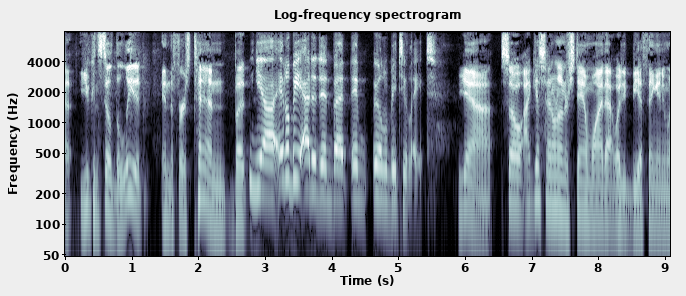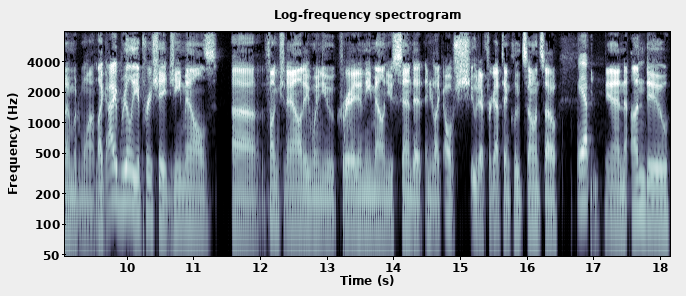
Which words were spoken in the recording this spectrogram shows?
uh, you can still delete it in the first ten. But Yeah, it'll be edited, but it it'll be too late. yeah, so I guess I don't understand why that would be a thing anyone would want. Like, I really appreciate Gmail's uh, functionality when you create an email and you send it, and you're like, oh shoot, I forgot to include so and so. Yep. and undo,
